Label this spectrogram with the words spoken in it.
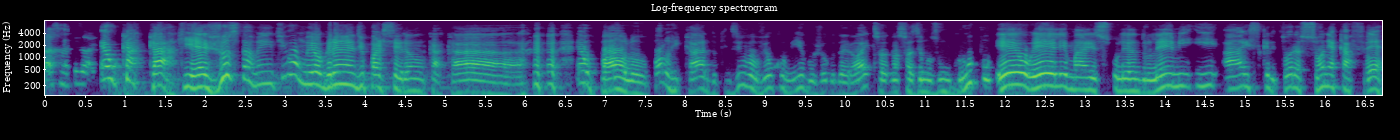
próximo episódio? É o Kaká, que é justamente o meu grande parceirão Kaká. É o Paulo, Paulo Ricardo, que desenvolveu comigo o jogo do herói. Nós fazemos um grupo, eu, ele, mais o Leandro Leme e a escritora Sônia Café.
